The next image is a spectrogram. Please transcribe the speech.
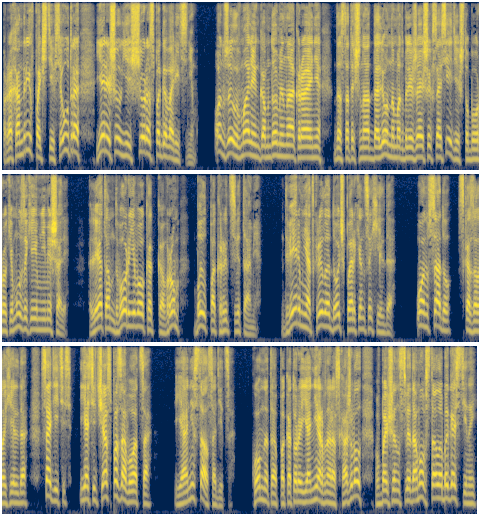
Прохандрив почти все утро, я решил еще раз поговорить с ним. Он жил в маленьком доме на окраине, достаточно отдаленном от ближайших соседей, чтобы уроки музыки им не мешали. Летом двор его, как ковром, был покрыт цветами. Дверь мне открыла дочь Перкинса Хильда. «Он в саду», — сказала Хильда. «Садитесь, я сейчас позову отца». Я не стал садиться. Комната, по которой я нервно расхаживал, в большинстве домов стала бы гостиной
